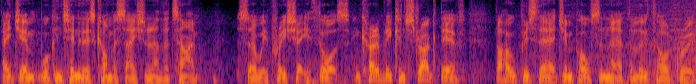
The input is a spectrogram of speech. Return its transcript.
Hey, Jim, we'll continue this conversation another time. So we appreciate your thoughts. Incredibly constructive. The hope is there. Jim Paulsen there at the Leuthold Group.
